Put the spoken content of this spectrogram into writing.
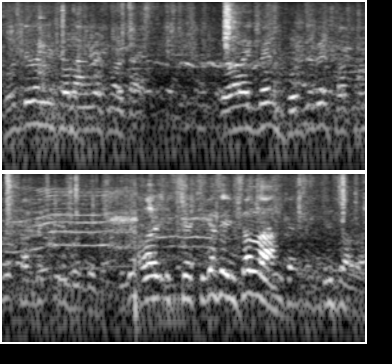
ভোট দেবেন দোয়া রাখবেন ভোট দেবেন মানুষ সব ব্যক্তিকে ভোট দেবেন ঠিক আছে আমার ইচ্ছে ঠিক আছে ইনশাল্লাহ ইনশাল্লাহ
